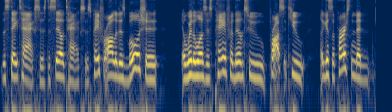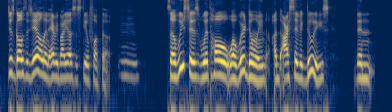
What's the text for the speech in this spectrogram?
the state taxes, the sale taxes, pay for all of this bullshit, and we're the ones that's paying for them to prosecute against a person that just goes to jail and everybody else is still fucked up. So if we just withhold what we're doing, uh, our civic duties, then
